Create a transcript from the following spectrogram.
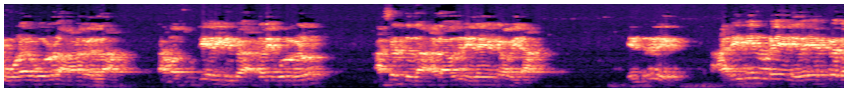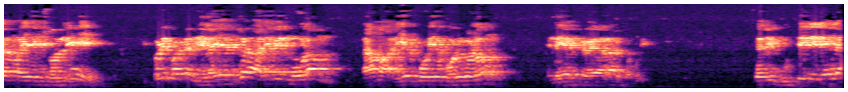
சுட்டி உணர்பொருள் ஆனவெல்லாம் நம்ம சுத்தி இருக்கின்ற அத்தனை பொருள்களும் அசத்து தான் அதாவது நிலையற்றவைதான். என்று அறிவினுடைய நிலையற்ற தன்மையை சொல்லி இப்படிப்பட்ட நிலையற்ற அறிவின் மூலம் நாம் அறியக்கூடிய பொருள்களும் நிலையற்றவையாக இருக்க முடியும். சரி புத்தி நிலையில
